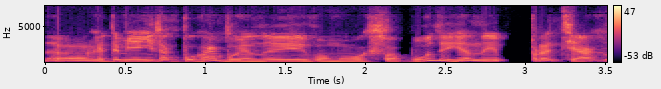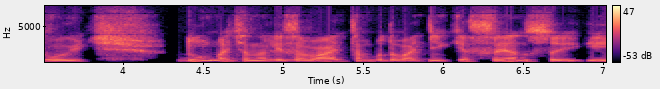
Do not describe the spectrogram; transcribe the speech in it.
гэта мне не так пугай бо яны в умовах свабоды яны працягваюць думаць аналізаваць там будаваць нейкія сэнсы і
